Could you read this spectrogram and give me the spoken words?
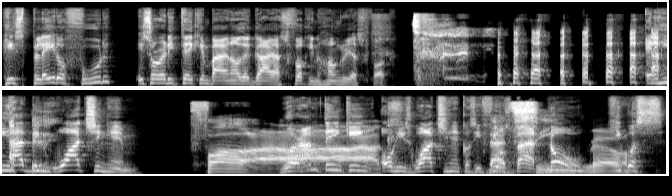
his plate of food is already taken by another guy that's fucking hungry as fuck. and he had been watching him. Fuck. Where I'm thinking, oh, he's watching him because he feels That bad. scene, no, bro. he was,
